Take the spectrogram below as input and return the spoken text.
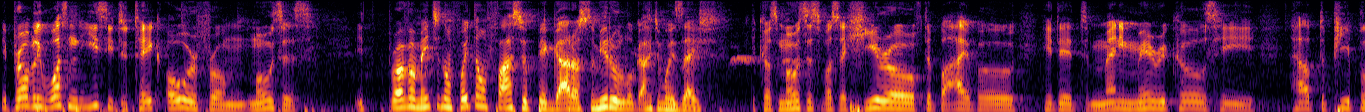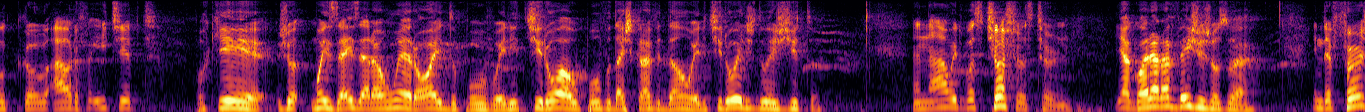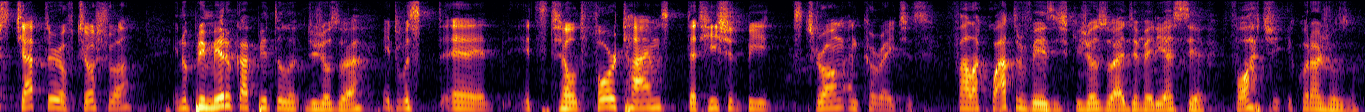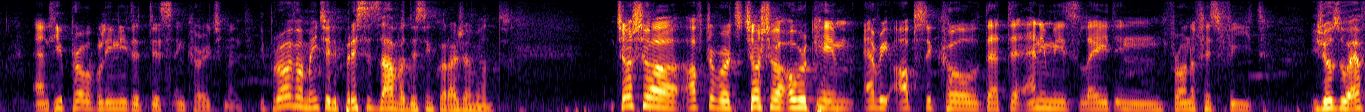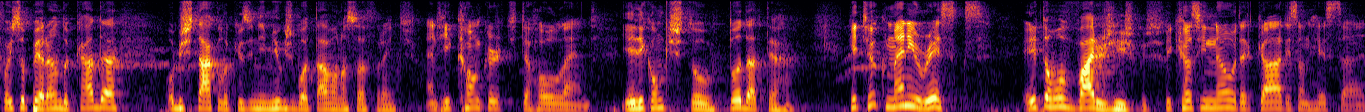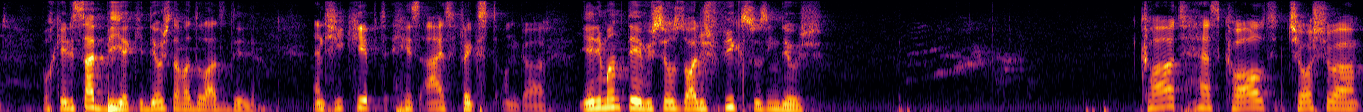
It probably wasn't easy to take over from Moses E provavelmente não foi tão fácil pegar ou assumir o lugar de Moisés, because Moses was a hero of the Bible. He did many miracles. He helped the people go out of Egypt. Porque Moisés era um herói do povo. Ele tirou o povo da escravidão, ele tirou eles do Egito. E agora era a vez de Josué. In the first chapter of Joshua, E no primeiro capítulo de Josué, it was uh, it's told four times that he should be strong and courageous. fala quatro vezes que Josué deveria ser forte e corajoso. And he probably needed this encouragement. E provavelmente ele precisava desse encorajamento. Joshua, afterwards, Joshua overcame every obstacle that the enemies laid in front of his feet. E Josué foi superando cada obstáculo que os inimigos botavam na sua frente. And he conquered the whole land. E ele conquistou toda a terra. He took many risks Ele tomou vários riscos, because he knew that God is on his side. porque ele sabia que Deus estava do lado dele. And he kept his eyes fixed on God. E ele manteve os seus olhos fixos em Deus. God has called Joshua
